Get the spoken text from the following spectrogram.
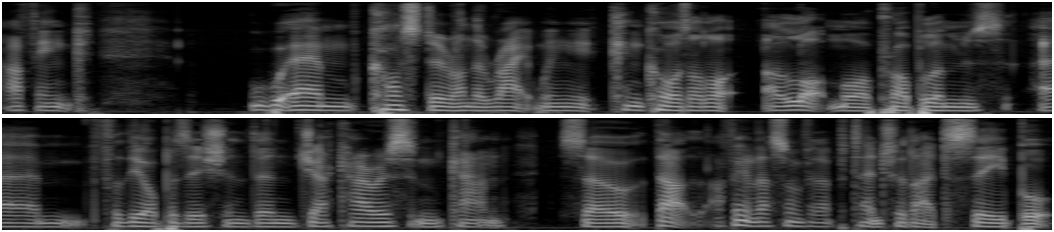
I think um, Costa on the right wing can cause a lot a lot more problems um, for the opposition than Jack Harrison can. So that I think that's something I potentially like to see, but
